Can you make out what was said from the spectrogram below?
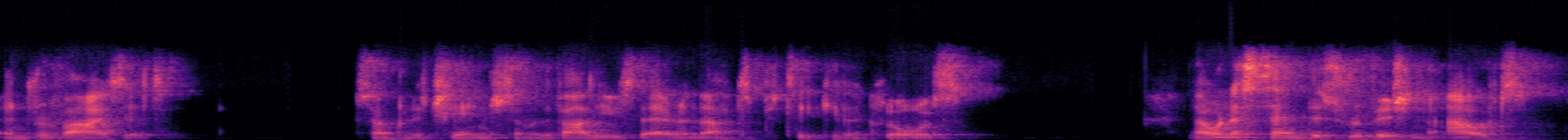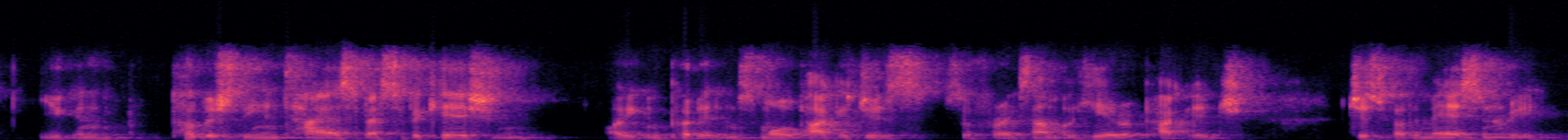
and revise it. So I'm going to change some of the values there in that particular clause. Now, when I send this revision out, you can publish the entire specification or you can put it in small packages. So for example, here a package just for the masonry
